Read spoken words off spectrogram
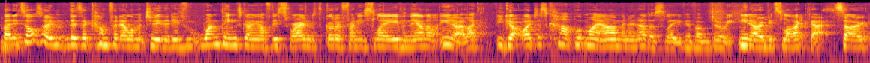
But it's also there's a comfort element too that if one thing's going off this way and it's got a funny sleeve and the other, you know, like you go, I just can't put my arm in another sleeve if I'm doing, you know, if it's like that. So,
